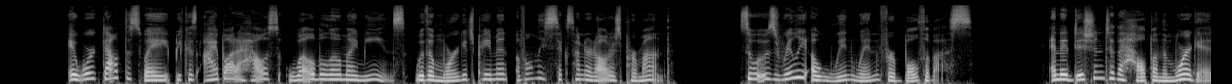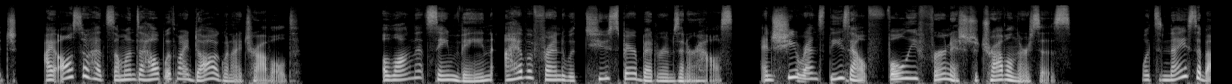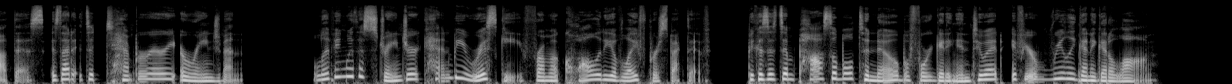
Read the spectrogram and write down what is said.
It worked out this way because I bought a house well below my means with a mortgage payment of only $600 per month. So it was really a win win for both of us. In addition to the help on the mortgage, I also had someone to help with my dog when I traveled. Along that same vein, I have a friend with two spare bedrooms in her house, and she rents these out fully furnished to travel nurses. What's nice about this is that it's a temporary arrangement. Living with a stranger can be risky from a quality of life perspective because it's impossible to know before getting into it if you're really going to get along.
